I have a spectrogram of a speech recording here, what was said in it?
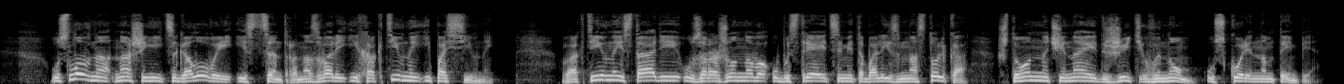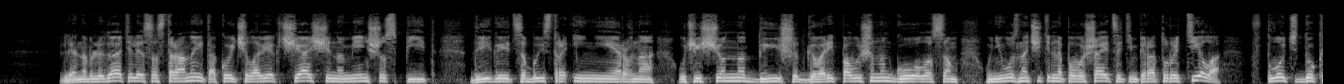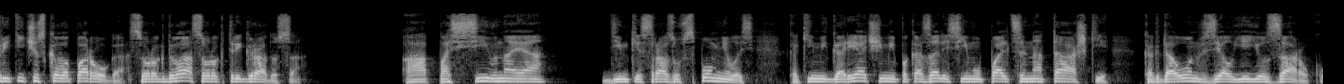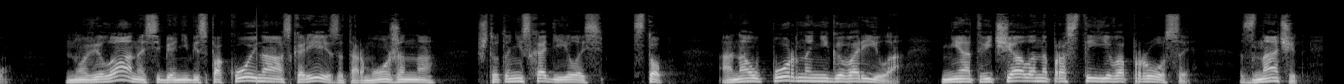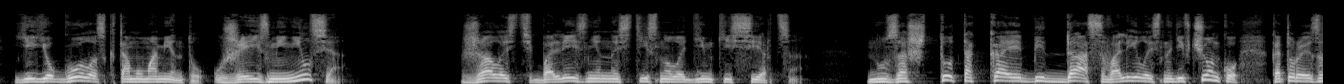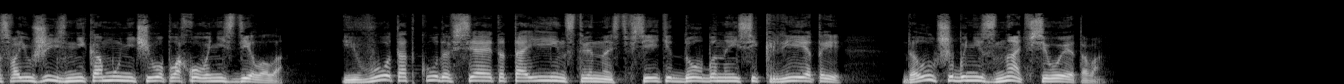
Условно наши яйцеголовые из центра назвали их активной и пассивной. В активной стадии у зараженного убыстряется метаболизм настолько, что он начинает жить в ином, ускоренном темпе. Для наблюдателя со стороны такой человек чаще, но меньше спит, двигается быстро и нервно, учащенно дышит, говорит повышенным голосом, у него значительно повышается температура тела, вплоть до критического порога 42-43 градуса. А пассивная Димке сразу вспомнилось, какими горячими показались ему пальцы Наташки, когда он взял ее за руку. Но вела она себя не беспокойно, а скорее заторможенно. Что-то не сходилось. Стоп. Она упорно не говорила, не отвечала на простые вопросы. Значит, ее голос к тому моменту уже изменился? Жалость болезненно стиснула Димке сердце. Ну за что такая беда свалилась на девчонку, которая за свою жизнь никому ничего плохого не сделала? И вот откуда вся эта таинственность, все эти долбанные секреты. Да лучше бы не знать всего этого.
